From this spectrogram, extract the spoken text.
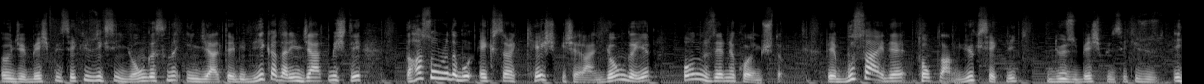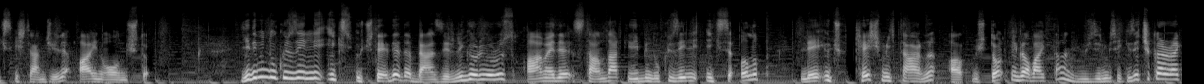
önce 5800X'in yongasını inceltebildiği kadar inceltmişti. Daha sonra da bu ekstra cache içeren yongayı onun üzerine koymuştu. Ve bu sayede toplam yükseklik düz 5800X işlemciyle aynı olmuştu. 7950X3D'de de benzerini görüyoruz. AMD standart 7950X'i alıp L3 cache miktarını 64 MB'dan 128'e çıkararak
